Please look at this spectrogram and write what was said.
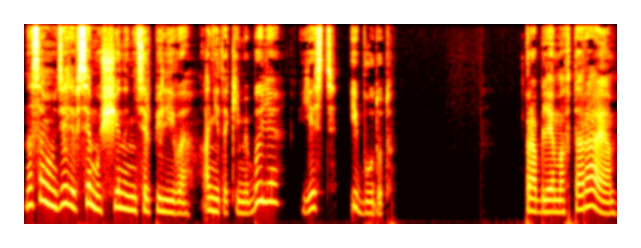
На самом деле все мужчины нетерпеливы. Они такими были, есть и будут. Проблема вторая.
